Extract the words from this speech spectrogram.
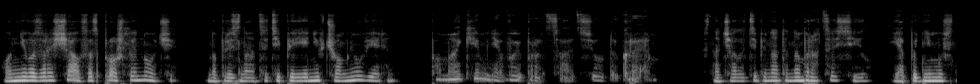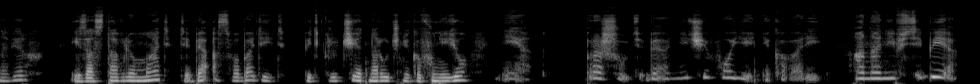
он не возвращался с прошлой ночи. Но, признаться, теперь я ни в чем не уверен. Помоги мне выбраться отсюда, Грэм. Сначала тебе надо набраться сил. Я поднимусь наверх и заставлю мать тебя освободить, ведь ключи от наручников у нее нет. Прошу тебя, ничего ей не говори. Она не в себе.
